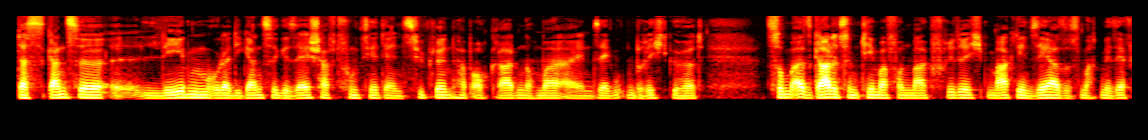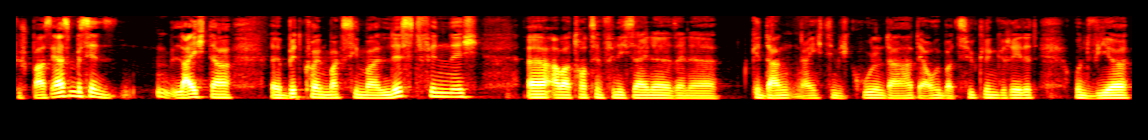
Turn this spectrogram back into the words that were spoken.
das ganze äh, Leben oder die ganze Gesellschaft funktioniert ja in Zyklen. Habe auch gerade noch mal einen sehr guten Bericht gehört zum, also gerade zum Thema von Marc Friedrich, mag den sehr, also es macht mir sehr viel Spaß. Er ist ein bisschen leichter äh, Bitcoin-Maximalist, finde ich, äh, aber trotzdem finde ich seine, seine Gedanken eigentlich ziemlich cool und da hat er auch über Zyklen geredet und wir,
